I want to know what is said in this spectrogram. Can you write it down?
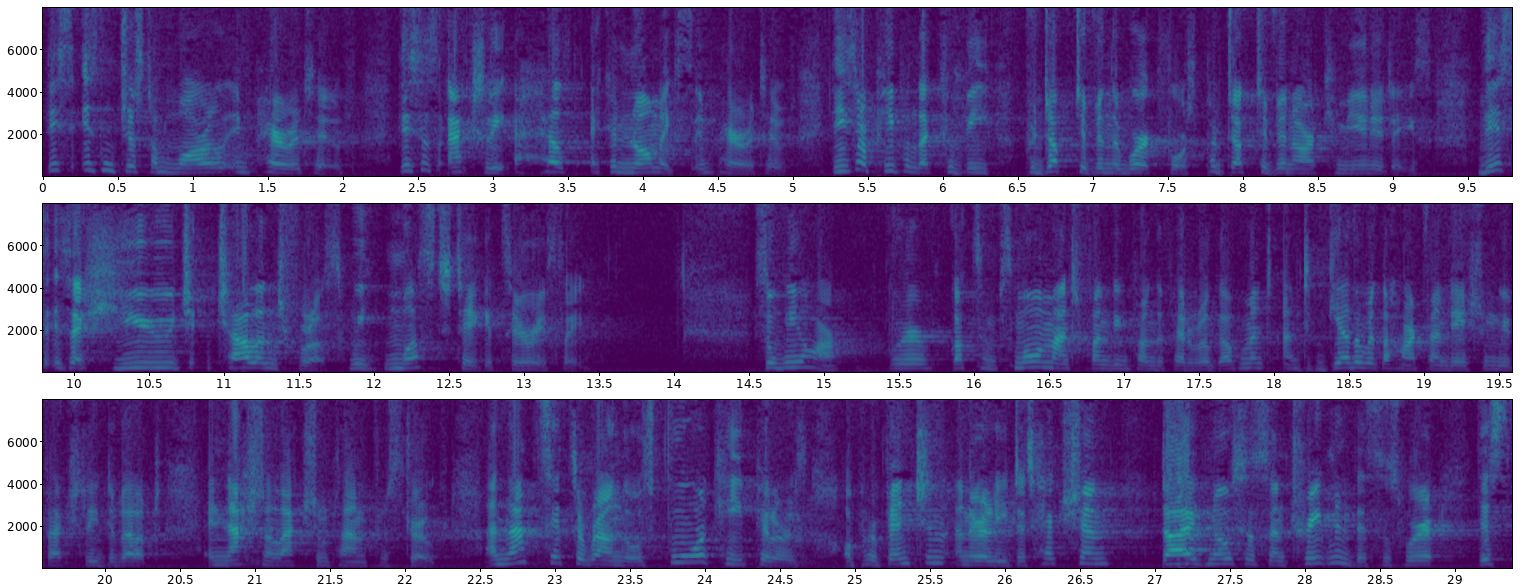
This isn't just a moral imperative. This is actually a health economics imperative. These are people that could be productive in the workforce, productive in our communities. This is a huge challenge for us. We must take it seriously. So we are. We've got some small amount of funding from the federal government, and together with the Heart Foundation, we've actually developed a national action plan for stroke. And that sits around those four key pillars of prevention and early detection, diagnosis and treatment. This is where this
